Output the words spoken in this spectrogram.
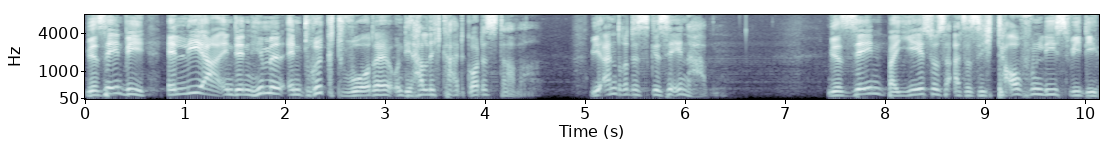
Wir sehen, wie Elia in den Himmel entrückt wurde und die Herrlichkeit Gottes da war. Wie andere das gesehen haben. Wir sehen bei Jesus, als er sich taufen ließ, wie die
